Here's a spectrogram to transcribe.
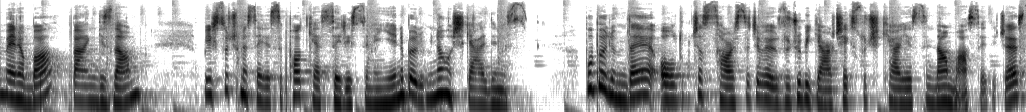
merhaba, ben Gizem. Bir Suç Meselesi podcast serisinin yeni bölümüne hoş geldiniz. Bu bölümde oldukça sarsıcı ve üzücü bir gerçek suç hikayesinden bahsedeceğiz.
